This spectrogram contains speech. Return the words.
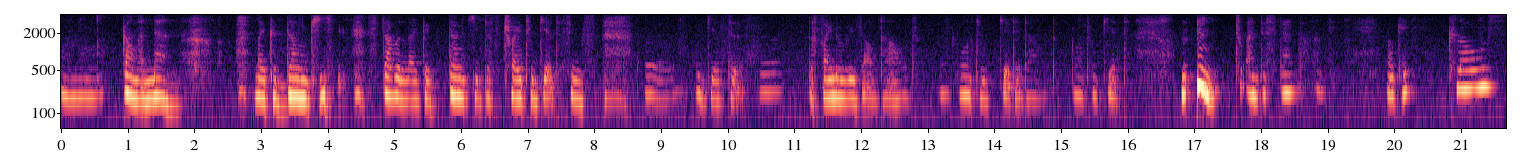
um, like a donkey stubborn like a donkey just try to get things uh, get uh, the final result out want to get it out want to get to understand something. Okay close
